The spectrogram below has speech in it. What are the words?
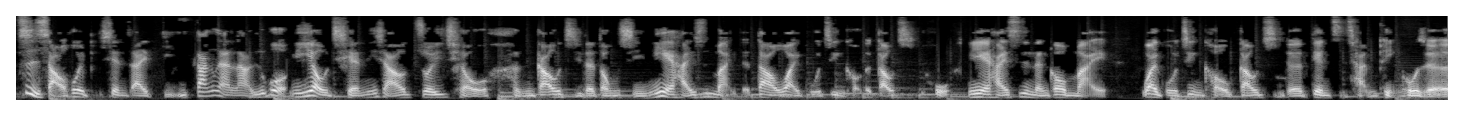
至少会比现在低。当然啦，如果你有钱，你想要追求很高级的东西，你也还是买得到外国进口的高级货，你也还是能够买外国进口高级的电子产品或者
